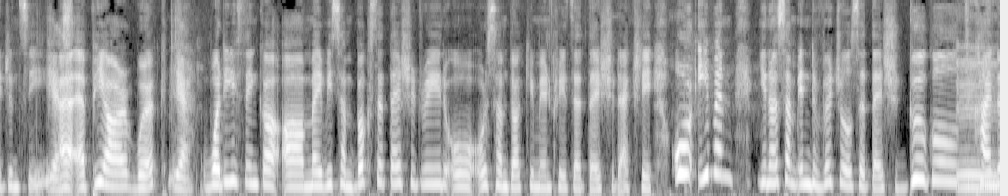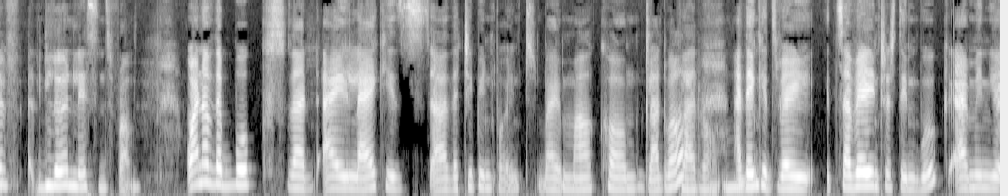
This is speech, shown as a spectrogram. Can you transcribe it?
agency, Yes. uh, uh, PR work, Yeah. what do you think are, are maybe some books that they should read or, or some documentaries that they should actually, or even, you know, some individuals that they should Google to kind of learn lessons from? One of the books that I like is uh, The Tipping Point by Malcolm Gladwell. Gladwell, mhm. I think it's very, it's a very interesting book. I mean, you're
